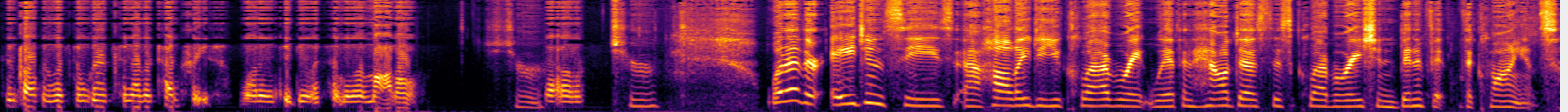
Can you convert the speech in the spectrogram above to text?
consulted with some groups in other countries wanting to do a similar model. Sure. So, sure. What other agencies, uh, Holly, do you collaborate with, and how does this collaboration benefit the clients?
